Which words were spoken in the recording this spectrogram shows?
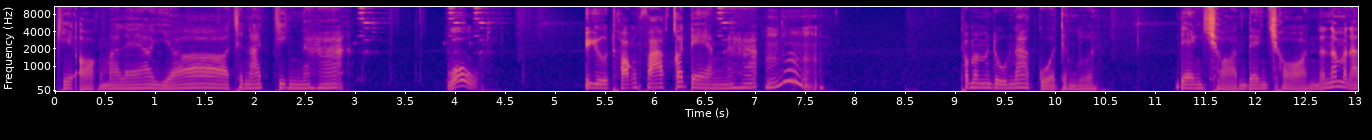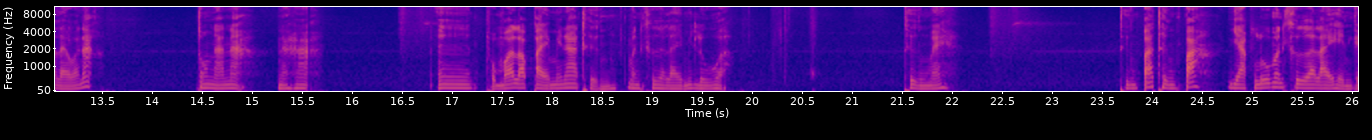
เคออกมาแล้วย่อชนะจริงนะฮะว้าวอยู่ท้องฟ้าก็แดงนะฮะ อืมทำไมมันดูน่ากลัวจังเลย แดงฉอน แดงฉอน แล้วนั่นมันอะไรวะนะ ตรงนั้นอะนะฮะ เออผมว่าเราไปไม่น่าถึง มันคืออะไรไม่รู้อะถึงไหม ถึงปะถึงปะ อยากรู้มันคืออะไรเห็นไ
